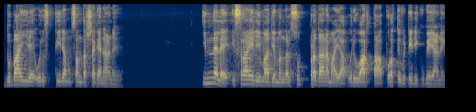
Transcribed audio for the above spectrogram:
ദുബായിലെ ഒരു സ്ഥിരം സന്ദർശകനാണ്. ഇന്നലെ ഇസ്രായേലി മാധ്യമങ്ങൾ സുപ്രധാനമായ ഒരു വാർത്ത പുറത്തുവിട്ടിരിക്കുകയാണ്.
